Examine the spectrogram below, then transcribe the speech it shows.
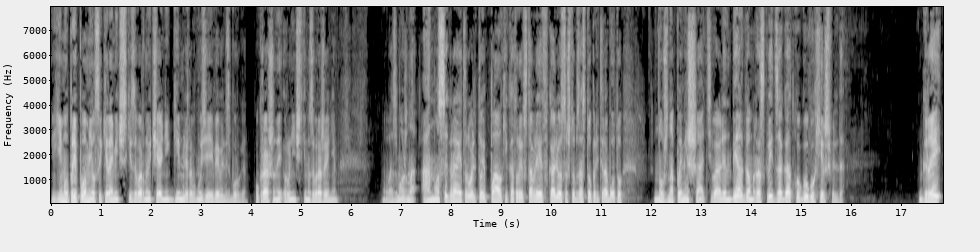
Ему припомнился керамический заварной чайник Гиммлера в музее Вевельсбурга, украшенный руническим изображением. Возможно, оно сыграет роль той палки, которую вставляют в колеса, чтобы застопорить работу. Нужно помешать Валенбергам раскрыть загадку Гугу Хиршфельда. Грей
